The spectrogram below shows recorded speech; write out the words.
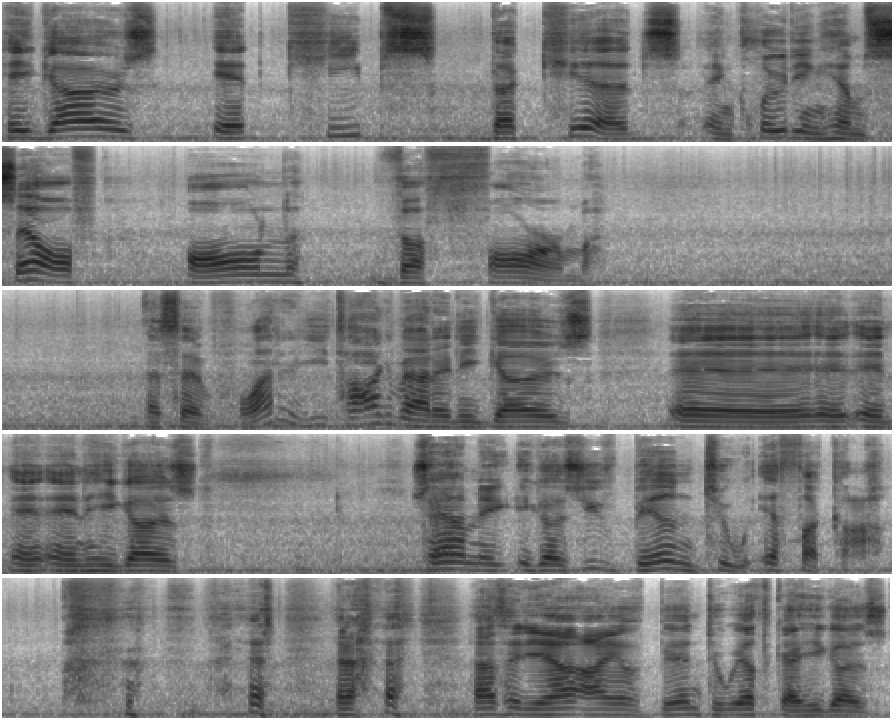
He goes, It keeps the kids, including himself, on the farm. I said, What are you talking about? And he goes, uh, and, and, and, he goes, Sam, he goes, You've been to Ithaca. and I, I said, Yeah, I have been to Ithaca. He goes,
